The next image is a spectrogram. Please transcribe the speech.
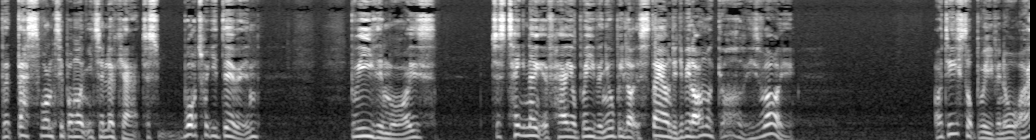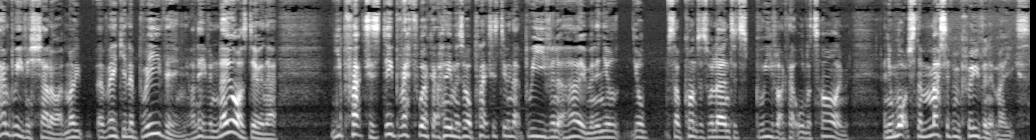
but that's one tip I want you to look at. Just watch what you're doing, breathing wise. Just take note of how you're breathing. You'll be like astounded. You'll be like, Oh my God, he's right. I do stop breathing, or I am breathing shallow. I'm irregular breathing. I didn't even know I was doing that you practice, do breath work at home as well. Practice doing that breathing at home, and then your your subconscious will learn to just breathe like that all the time. And you watch the massive improvement it makes.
